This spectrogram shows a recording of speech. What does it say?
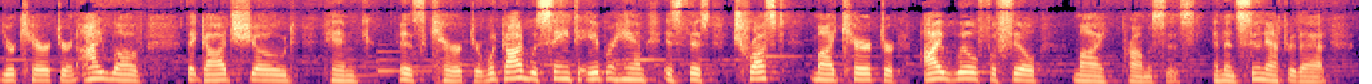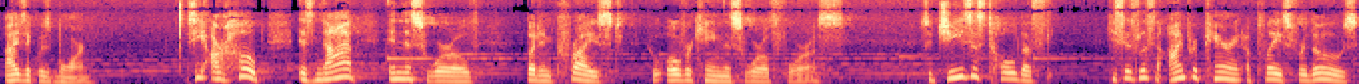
your character. And I love that God showed him his character. What God was saying to Abraham is this trust my character. I will fulfill my promises. And then soon after that, Isaac was born. See, our hope is not in this world but in Christ who overcame this world for us. So Jesus told us, He says, Listen, I'm preparing a place for those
